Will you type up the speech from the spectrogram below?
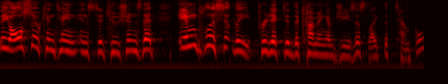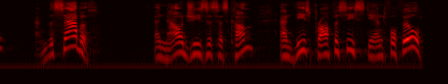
They also contained institutions that implicitly predicted the coming of Jesus, like the temple and the Sabbath. And now Jesus has come, and these prophecies stand fulfilled.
